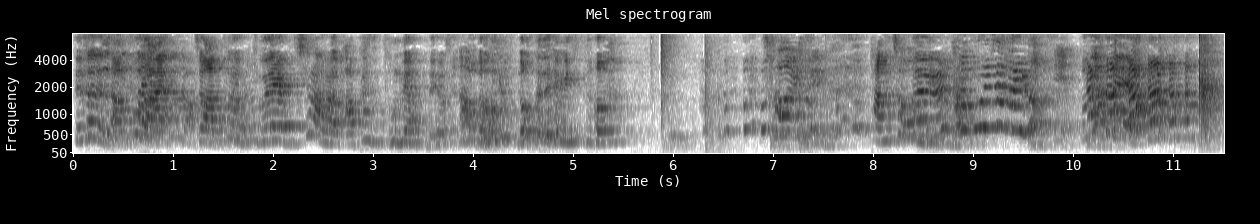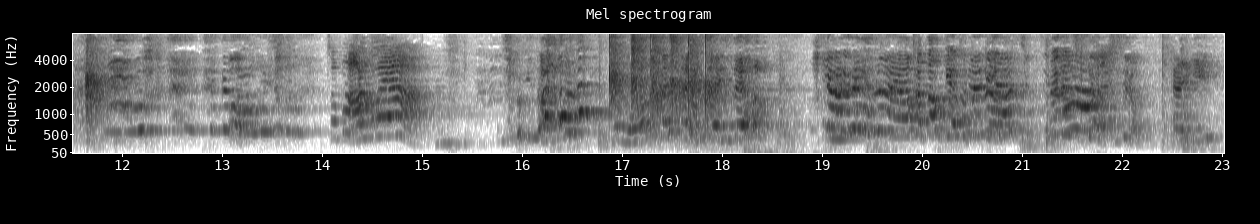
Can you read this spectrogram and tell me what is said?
대사는 저 앞으로 아, 저 앞으로 구애를 치라면 앞에서 보면 안 돼요? 너무 너무 재밌어. 처음이지. 방청객. 다 보이잖아 이거. 우리 앞에 저 바보야. 저기다 뭐라고 했어요? 있어요 있어요. 갔다 올게요. 갔다 올게요. 매달 주세요. 주세요. 딸기.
